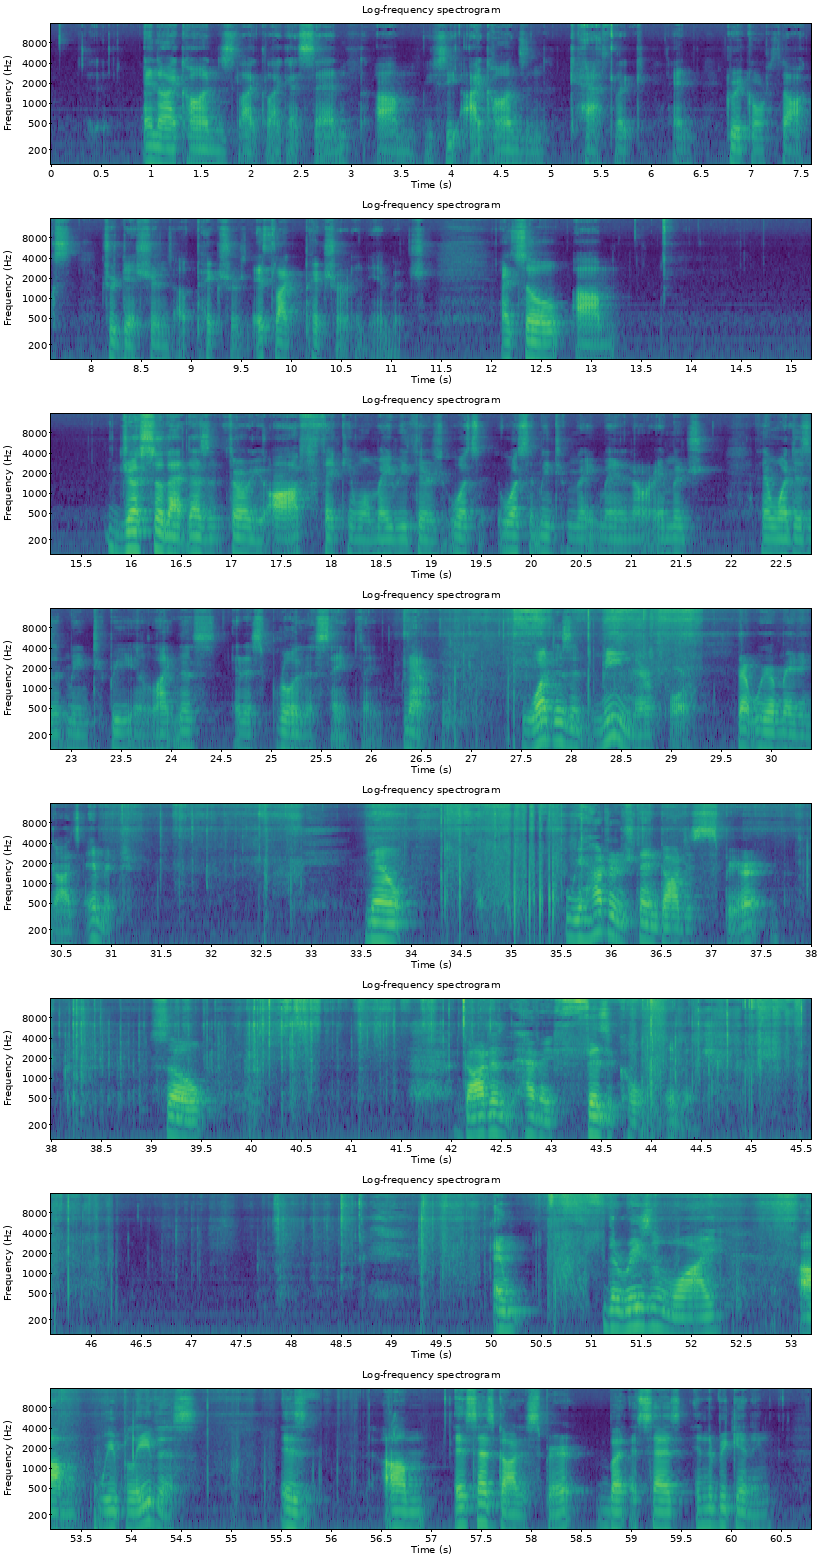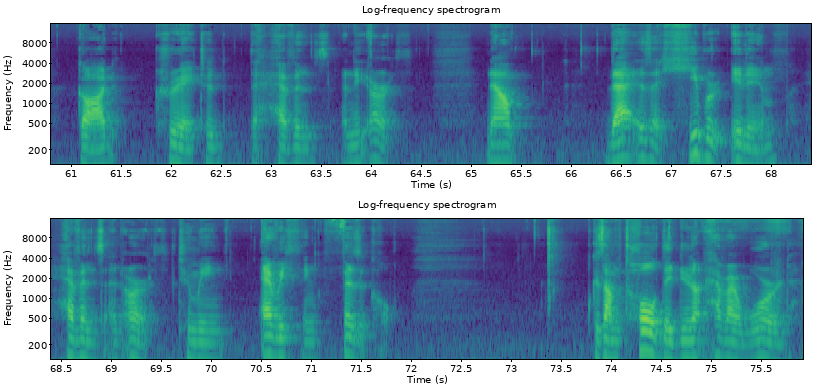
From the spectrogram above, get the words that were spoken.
and icons, like like I said, um, you see icons in Catholic and Greek Orthodox traditions of pictures. It's like picture and image, and so um, just so that doesn't throw you off, thinking, well, maybe there's what's what's it mean to make man in our image, and what does it mean to be in likeness, and it's really the same thing. Now, what does it mean, therefore, that we are made in God's image? Now, we have to understand God is spirit. So, God doesn't have a physical image. And the reason why um, we believe this is um, it says God is spirit, but it says in the beginning, God created the heavens and the earth. Now, that is a Hebrew idiom, heavens and earth, to mean everything physical. Because I'm told they do not have a word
